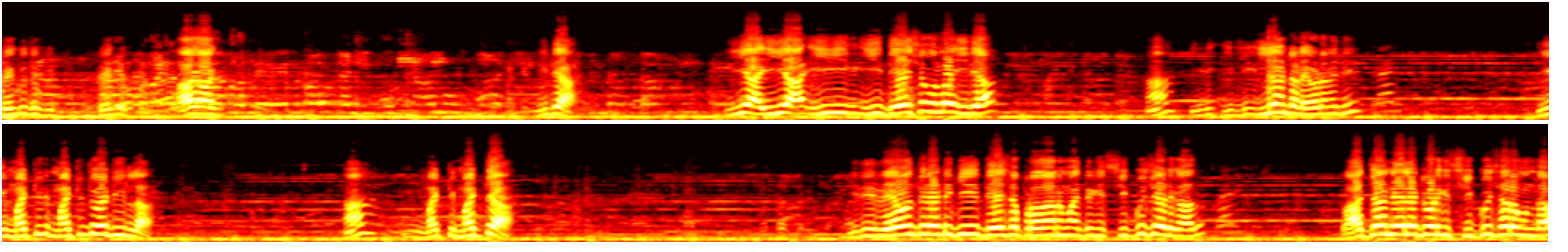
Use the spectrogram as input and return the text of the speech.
పెంకు చూపి పెంకు. ఆగా ఇదా ఇయ్యా ఇయ్యా ఈ ఈ దేశంలో ఇదా ఇది ఇల్లు అంటాడు ఎవడనేది? ఈ మట్టి మట్టితోటి ఇల్లా? మట్టి మట్టా ఇది రేవంత్ రెడ్డికి దేశ ప్రధానమంత్రికి సిగ్గుచేడు కాదు. రాజ్యాన్ని ఏలేటోడికి సిగ్గుచరం ఉందా?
